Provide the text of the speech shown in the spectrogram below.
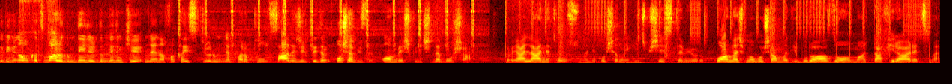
Bir gün avukatımı aradım, delirdim. Dedim ki ne nafaka istiyorum, ne para pul. Sadece dedim boşa bizi. 15 gün içinde boşa. Ya lanet olsun hani boşanayım hiçbir şey istemiyorum. Bu anlaşma boşanma değil, bu razı olma hatta firar etme.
